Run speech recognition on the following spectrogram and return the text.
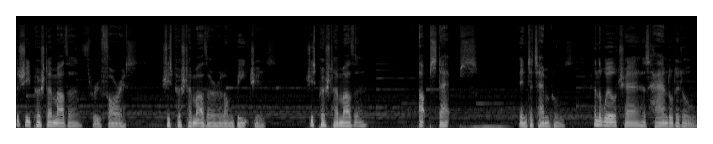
That she pushed her mother through forests, She's pushed her mother along beaches. She's pushed her mother up steps, into temples, and the wheelchair has handled it all.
